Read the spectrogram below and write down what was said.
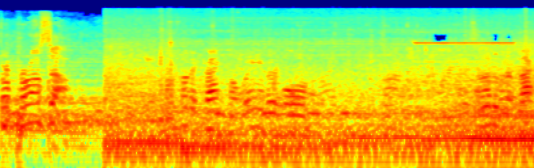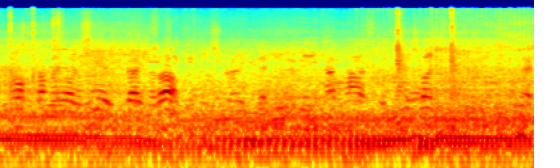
for Prosser. I've got to crank my wing a bit more. It's a little bit backed off coming out of here, straighten it up. Come past the finish line. Back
